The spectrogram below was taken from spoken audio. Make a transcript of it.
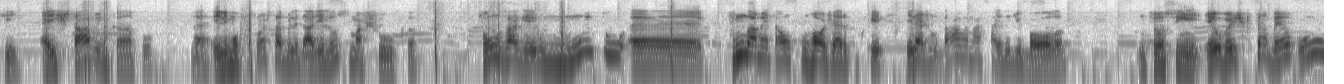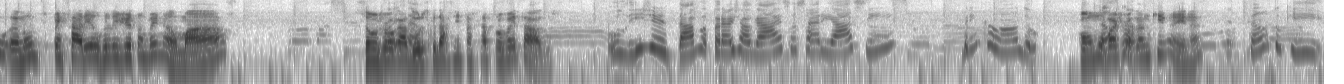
que é estável em campo, né? ele mostrou estabilidade, ele não se machuca, foi um zagueiro muito é, fundamental com o Rogério, porque ele ajudava na saída de bola. Então, assim, eu vejo que também o, eu não dispensaria o Liger também, não, mas são jogadores que dá sempre para ser aproveitados o Liger dava para jogar essa Série A assim, brincando. Como tanto vai jogando que vem, né? Tanto que.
